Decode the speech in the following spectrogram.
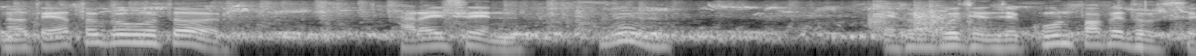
না তো এত কবুতর। হারাইছেন? হুম। এখন বুঝেন যে কোন পাপে ধরছে?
